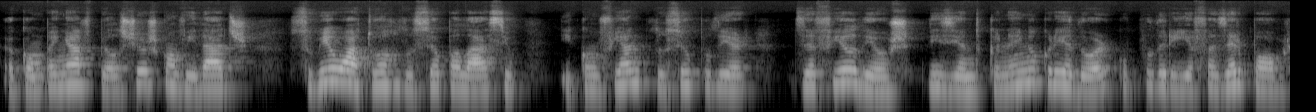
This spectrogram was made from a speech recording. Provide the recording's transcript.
acompanhado pelos seus convidados, subiu à torre do seu palácio e, confiante do seu poder, desafiou Deus, dizendo que nem o Criador o poderia fazer pobre.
